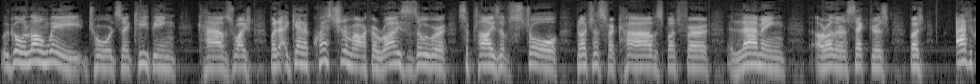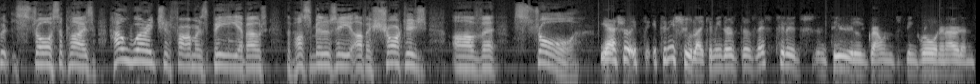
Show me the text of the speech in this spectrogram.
will go a long way towards uh, keeping calves right. But again, a question mark arises over supplies of straw, not just for calves, but for lambing or other sectors. But adequate straw supplies, how worried should farmers be about the possibility of a shortage of uh, straw? Yeah, sure. It's it's an issue. Like I mean, there's there's less tillage and cereal grounds being grown in Ireland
